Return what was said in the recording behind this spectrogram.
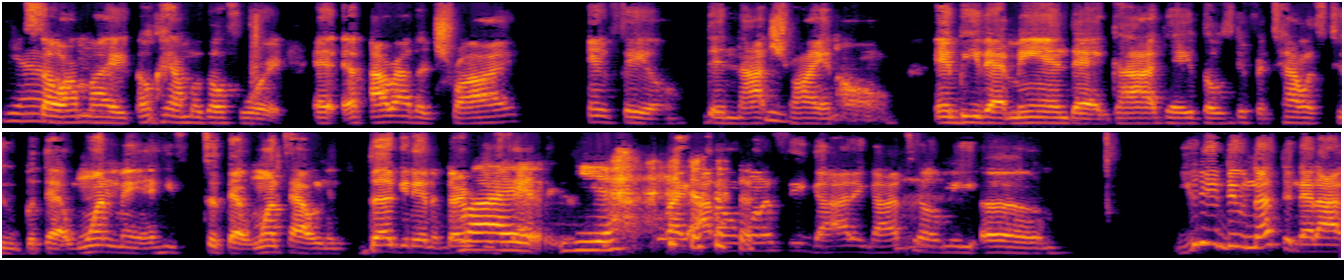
Yeah. So I'm like, okay, I'm gonna go for it. I rather try and fail than not mm. try at all and be that man that God gave those different talents to. But that one man, he took that one talent and dug it in a dirt. Right. Yeah. like I don't want to see God and God tell me, um, you didn't do nothing that I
